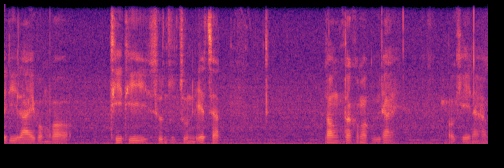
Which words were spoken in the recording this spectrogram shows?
ID ID ไลน์ผมก็ TT 0 0 0 S ลองทักเข้ามาคุยได้ โอเคนะครับ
